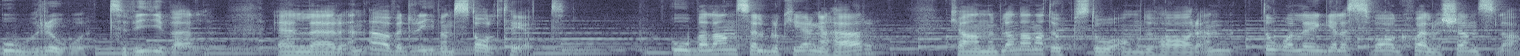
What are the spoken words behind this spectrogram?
oro, tvivel eller en överdriven stolthet. Obalans eller blockeringar här kan bland annat uppstå om du har en dålig eller svag självkänsla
